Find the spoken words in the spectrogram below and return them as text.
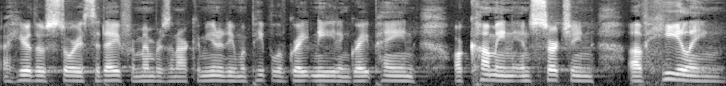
I hear those stories today from members in our community when people of great need and great pain are coming in searching of healing.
